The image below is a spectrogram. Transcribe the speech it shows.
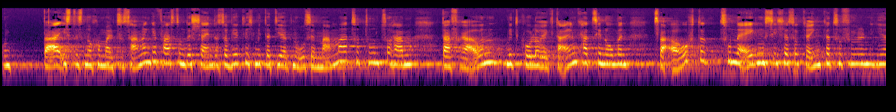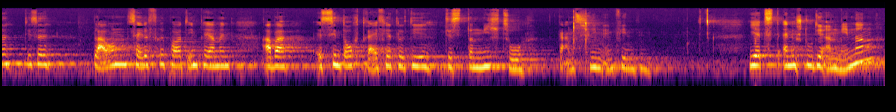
Und da ist es noch einmal zusammengefasst und es scheint also wirklich mit der Diagnose Mama zu tun zu haben, da Frauen mit kolorektalen Karzinomen zwar auch dazu neigen, sich also kränker zu fühlen, hier diese blauen Self-Report Impairment, aber es sind doch drei Viertel, die das dann nicht so ganz schlimm empfinden. Jetzt eine Studie an Männern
